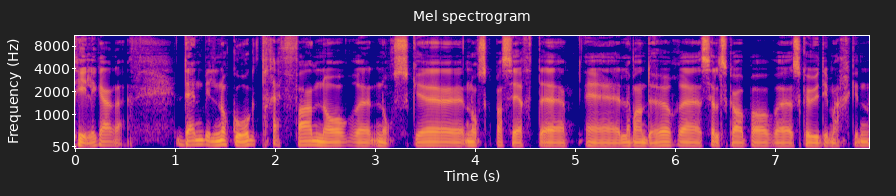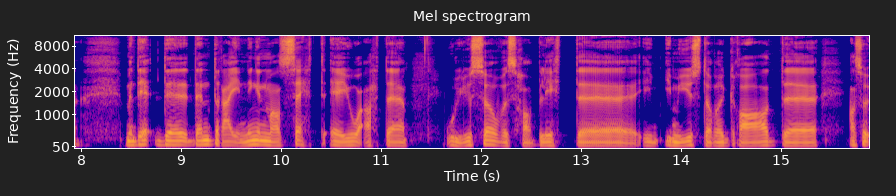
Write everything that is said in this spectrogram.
tidligere. Den vil nok òg treffe når norske, norskbaserte leverandører selskaper eh, skal ut i markedene. Men det, det, den dreiningen vi har sett, er jo at eh, oljeservice har blitt eh, i, i, mye større grad Altså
